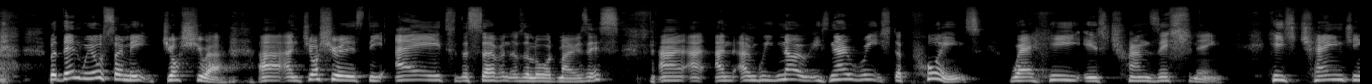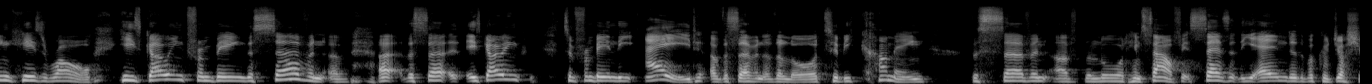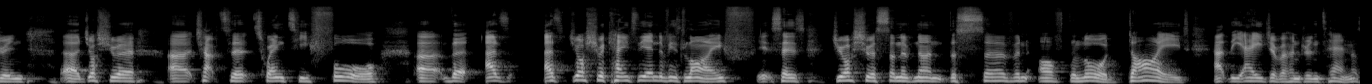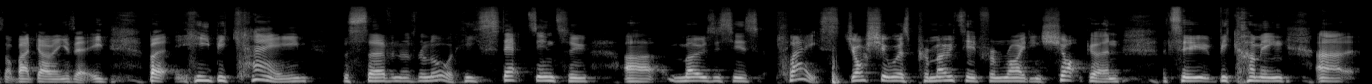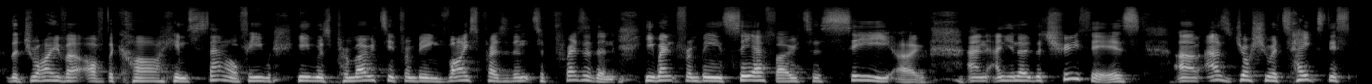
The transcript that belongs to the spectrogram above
but then we also meet Joshua, uh, and Joshua is the aide to the servant of the Lord Moses. And, and, and we know he's now reached a point where he is transitioning. He's changing his role. He's going from being the servant of uh, the ser- he's going to from being the aide of the servant of the Lord to becoming the servant of the Lord himself. It says at the end of the book of Joshua, in uh, Joshua uh, chapter 24, uh, that as, as Joshua came to the end of his life, it says, Joshua, son of Nun, the servant of the Lord, died at the age of 110. That's not bad going, is it? He, but he became the servant of the Lord. He stepped into uh, Moses' place. Joshua was promoted from riding shotgun to becoming uh, the driver of the car himself. He, he was promoted from being vice president to president. He went from being CFO to CEO. And, and you know, the truth is, uh, as Joshua takes this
